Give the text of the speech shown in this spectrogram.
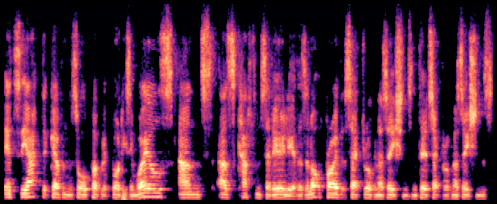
it's the act that governs all public bodies in Wales. And as Catherine said earlier, there's a lot of private sector organisations and third sector organisations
